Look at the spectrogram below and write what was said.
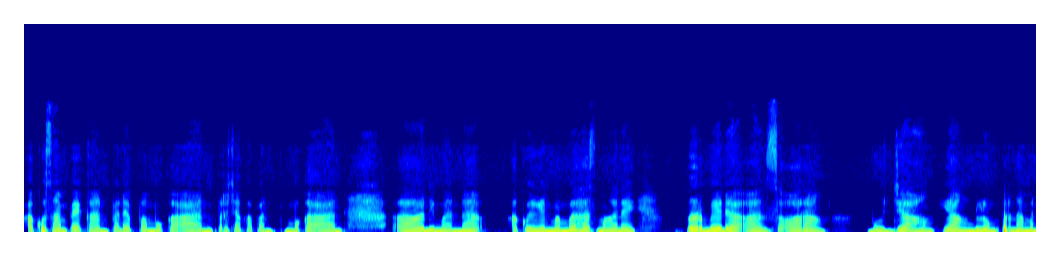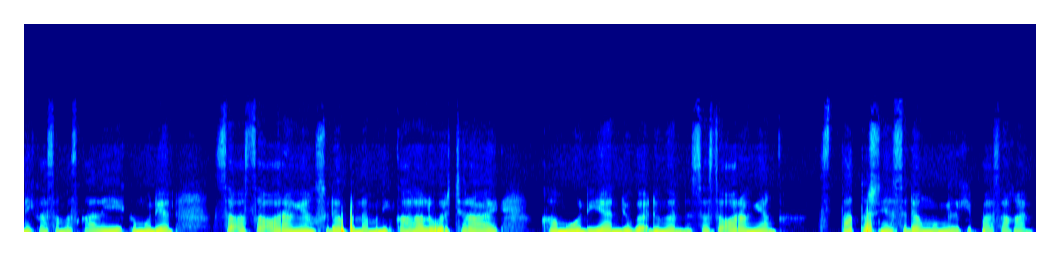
aku sampaikan pada pembukaan, percakapan pembukaan, uh, di mana aku ingin membahas mengenai perbedaan seorang bujang yang belum pernah menikah sama sekali, kemudian seseorang yang sudah pernah menikah lalu bercerai, kemudian juga dengan seseorang yang statusnya sedang memiliki pasangan.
